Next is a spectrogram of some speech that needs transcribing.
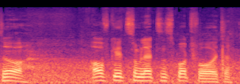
So, auf geht's zum letzten Spot für heute.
